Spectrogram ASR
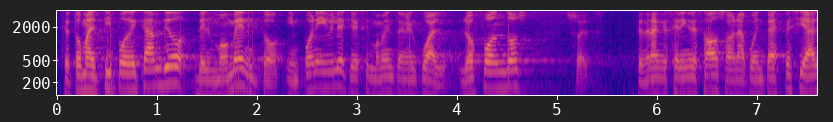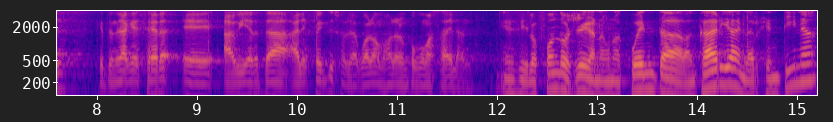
Se toma el tipo de cambio del momento imponible, que es el momento en el cual los fondos tendrán que ser ingresados a una cuenta especial que tendrá que ser eh, abierta al efecto y sobre la cual vamos a hablar un poco más adelante. Es decir, los fondos llegan a una cuenta bancaria en la Argentina,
